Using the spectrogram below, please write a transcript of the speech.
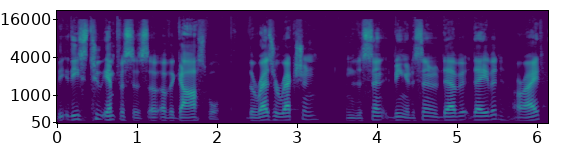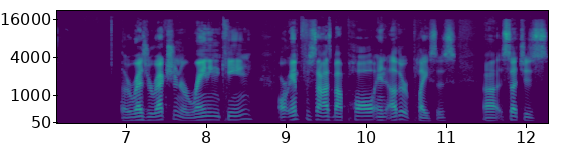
These two emphases of, the gospel the resurrection and the descent, being a descendant of David, all right, the resurrection or reigning king are emphasized by Paul in other places, uh, such as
